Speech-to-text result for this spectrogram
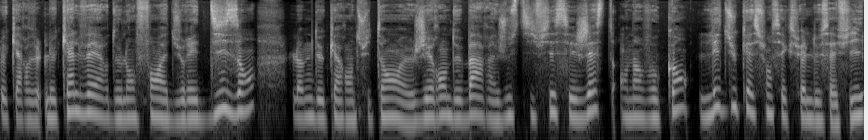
Le, car- le calvaire de l'enfant a duré 10 ans. L'homme de 48 ans, euh, gérant de bar, a justifié ses gestes en invoquant l'éducation sexuelle de sa fille.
